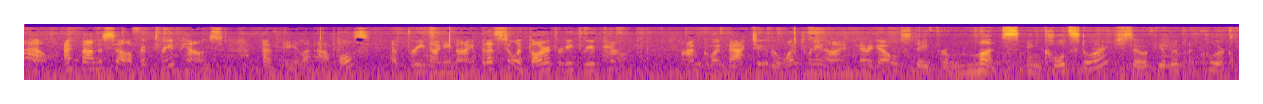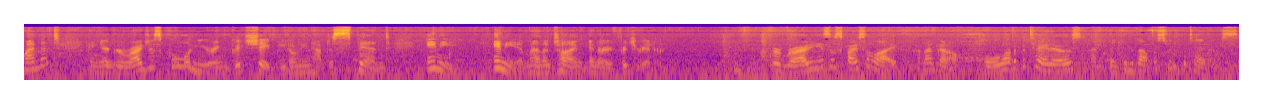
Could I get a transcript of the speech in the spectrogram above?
Oh, I found a sale for three pounds of Gala apples at $3.99, but that's still $1.33 a pound. I'm going back to the 129. There we go. Will stay for months in cold storage. So if you live in a cooler climate and your garage is cool, you're in good shape. You don't even have to spend any, any amount of time in a refrigerator. Variety is a spice of life, and I've got a whole lot of potatoes. I'm thinking about the sweet potatoes.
